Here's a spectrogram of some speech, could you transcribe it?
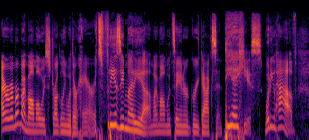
I remember my mom always struggling with her hair. It's frizzy Maria, my mom would say in her Greek accent. Diehis, what do you have?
